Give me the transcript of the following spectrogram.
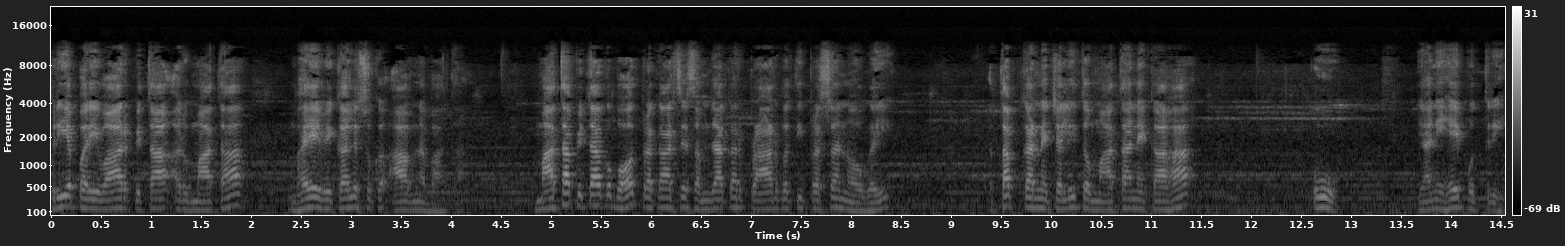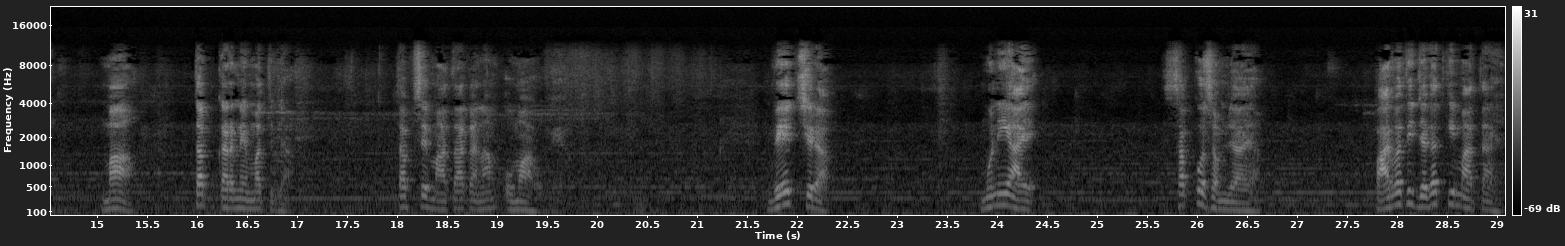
प्रिय परिवार पिता और माता, भय विकल सुख आव न बाता। माता पिता को बहुत प्रकार से समझाकर पार्वती प्रसन्न हो गई। तप करने चली तो माता ने कहा, ऊ, यानी हे पुत्री, माँ, तप करने मत जा। तब से माता का नाम उमा हो गया। वेद शिरा, मुनि आए, सबको समझाया, पार्वती जगत की माता है।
